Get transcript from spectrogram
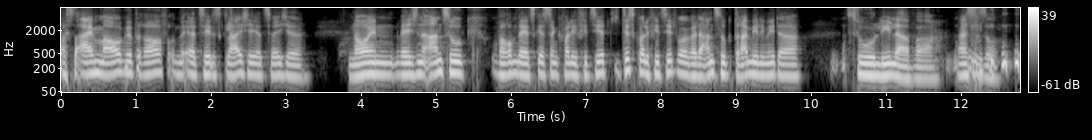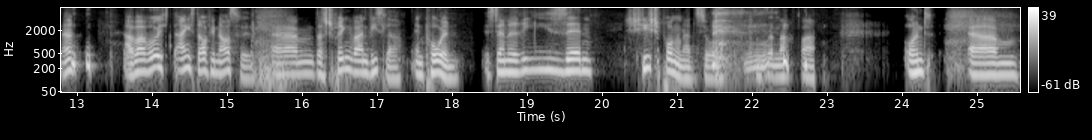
aus einem Auge drauf und er erzählt das Gleiche jetzt, welche neuen, welchen Anzug, warum der jetzt gestern qualifiziert, disqualifiziert wurde, weil der Anzug drei Millimeter zu lila war. Weißt du so. Ne? Aber wo ich eigentlich drauf hinaus will, ähm, das Springen war in Wiesla, in Polen. Ist ja eine riesen Skisprungnation unsere Mhm. Nachbarn. Und ähm,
